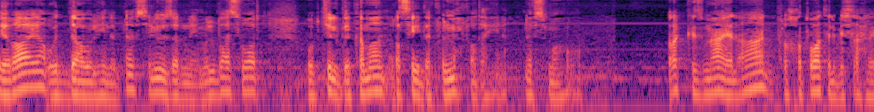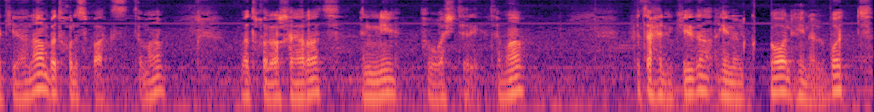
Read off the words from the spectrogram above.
دراية وتداول هنا بنفس ال username وال password وبتلقى كمان رصيدك في المحفظة هنا نفس ما هو. ركز معي الآن في الخطوات اللي بشرح لك إياها. الآن بدخل SPX تمام؟ بدخل الخيارات إني أبغى اشتري تمام؟ فتح لي كذا هنا ال call هنا ال put.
